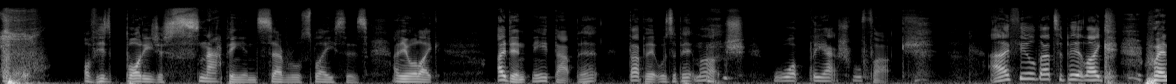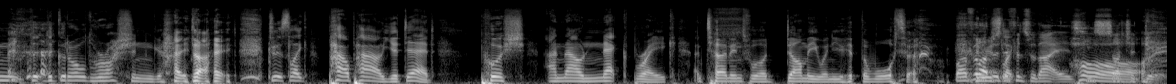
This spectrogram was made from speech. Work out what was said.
of his body just snapping in several places, and you're like, I didn't need that bit. That bit was a bit much. what the actual fuck? I feel that's a bit like when the, the good old Russian guy died. Because it's like, pow pow, you're dead. Push and now neck break and turn into a dummy when you hit the water. But I feel like the like, difference with that is he's such a "Oh." dick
